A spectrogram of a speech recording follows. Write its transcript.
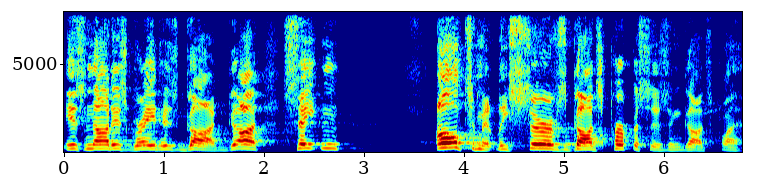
is not as great as God. God Satan ultimately serves God's purposes and God's plans.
